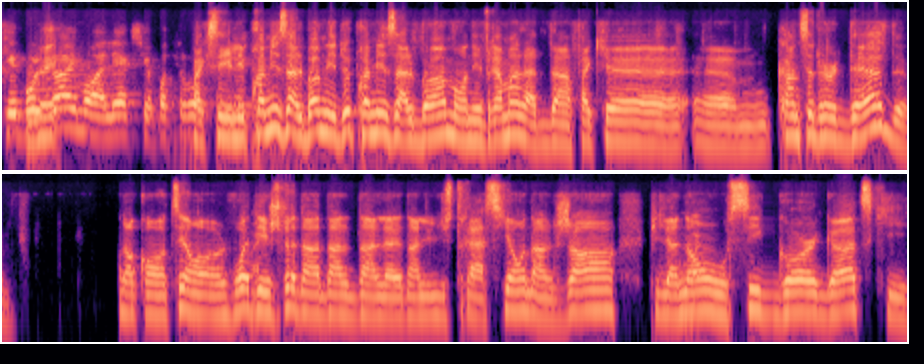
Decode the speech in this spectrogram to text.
C'est bullseye, moi, Alex, il n'y a pas de trop. Fait que c'est les premiers albums, les deux premiers albums, on est vraiment là-dedans. Fait que euh, Consider Dead, donc, on, on le voit déjà dans, dans, dans l'illustration, dans le genre, puis le nom aussi, Gore Guts, qui,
